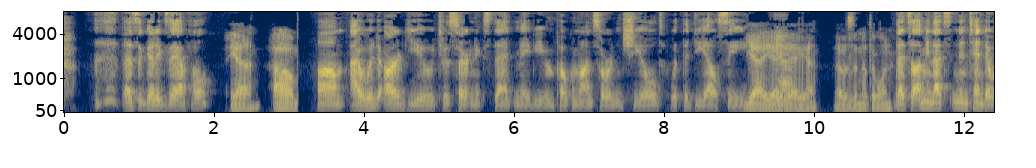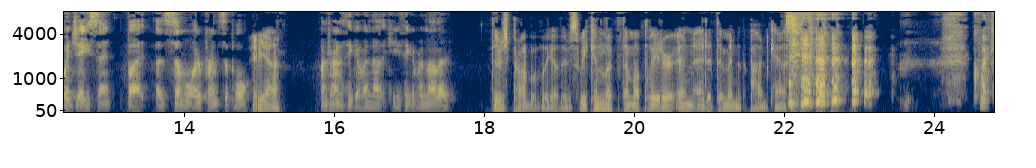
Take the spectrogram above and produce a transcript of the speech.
That's a good example. Yeah. Um. Um, I would argue to a certain extent, maybe even Pokemon Sword and Shield with the DLC. Yeah. Yeah. Yeah. Yeah. Yeah. That was another one. That's, I mean, that's Nintendo adjacent, but a similar principle. Yeah. I'm trying to think of another. Can you think of another? There's probably others. We can look them up later and edit them into the podcast. Quick.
